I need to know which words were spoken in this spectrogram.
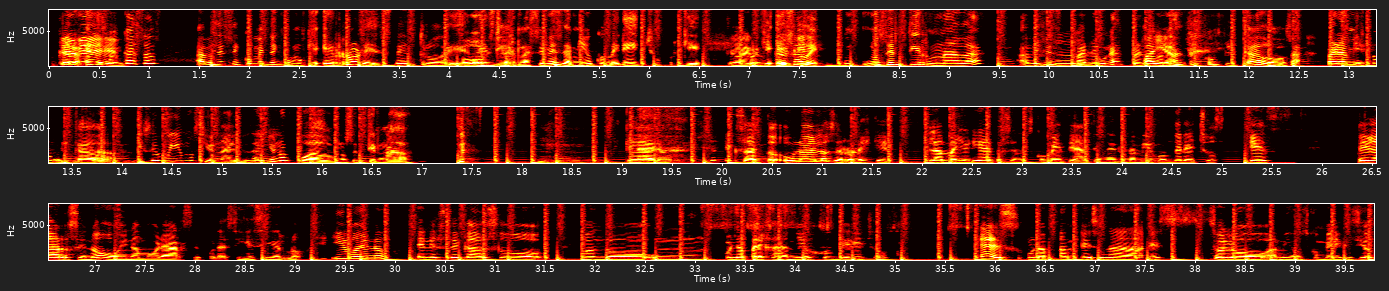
Creo Pero que. en esos casos, a veces se cometen como que errores dentro de, de Obvio. las relaciones de amigo con derecho, porque claro, Porque eso que- de no sentir nada, a veces para algunas personas Falla. es complicado. O sea, para mí es Es complicado. complicado. Yo soy muy emocional. O sea, yo no puedo no sentir nada. Claro, exacto. Uno de los errores que la mayoría de personas comete al tener un amigo con derechos es pegarse, ¿no? O enamorarse, por así decirlo. Y bueno, en este caso, cuando un- una pareja de amigos con derechos es una, es una, es solo amigos con beneficios,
